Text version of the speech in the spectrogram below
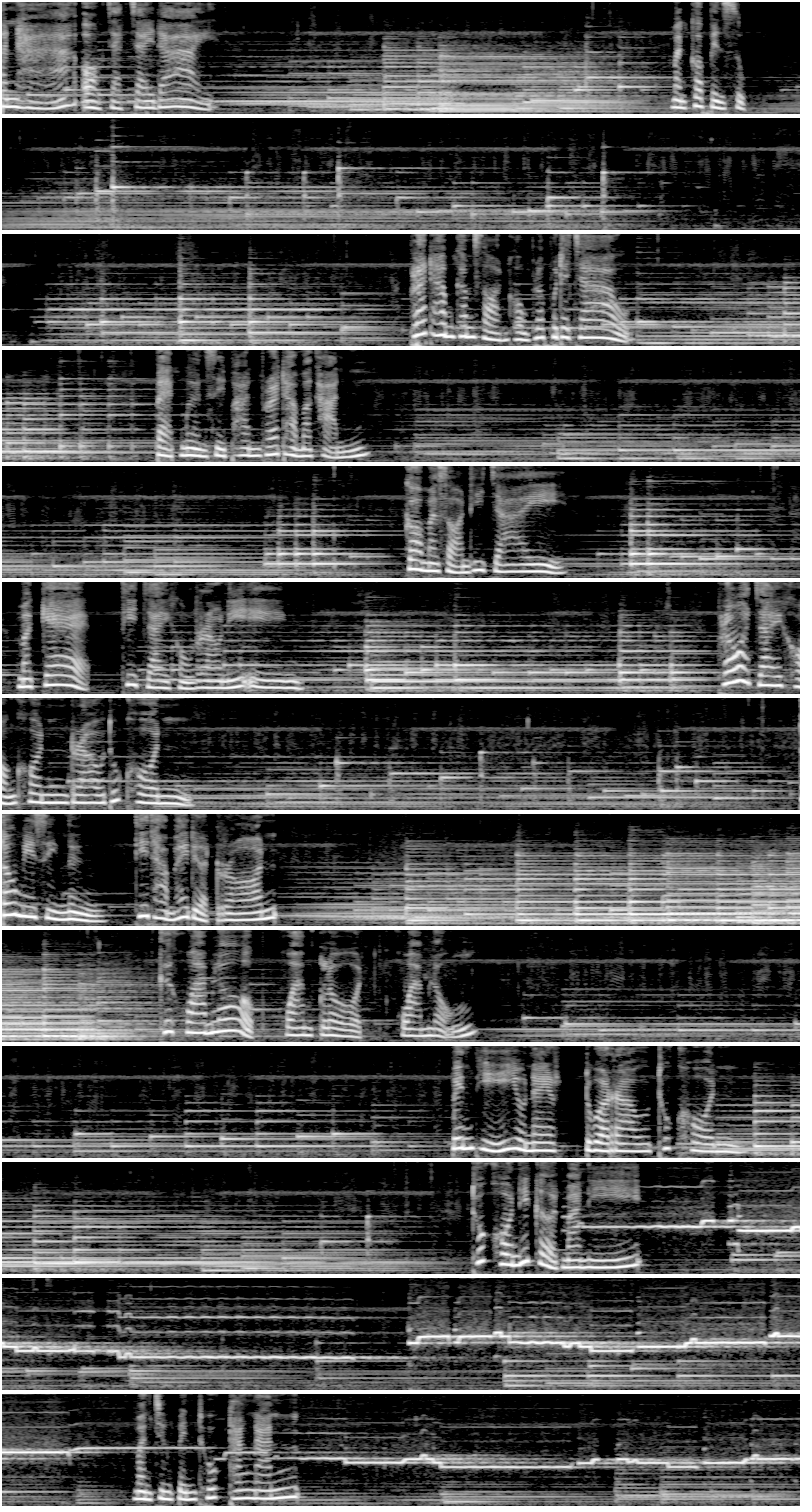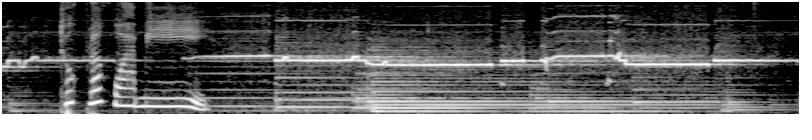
ตัณหาออกจากใจได้ มันก็เป็นสุข พระธรรมคำสอนของพระพุทธเจ้า 84,000 พระธรรมขันธ์ ก็มาสอนที่ใจ มาแก้ที่ใจของเรานี้เอง เพราะว่าใจของคนเราทุกคน ต้องมีสิ่งหนึ่งที่ทำให้เดือดร้อน ความโลภความโกรธ ความหลง เป็นผีอยู่ในตัวเราทุกคน ทุกคนที่เกิดมานี้ มันจึงเป็นทุกข์ทั้งนั้น ทุกข์เพราะความมี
